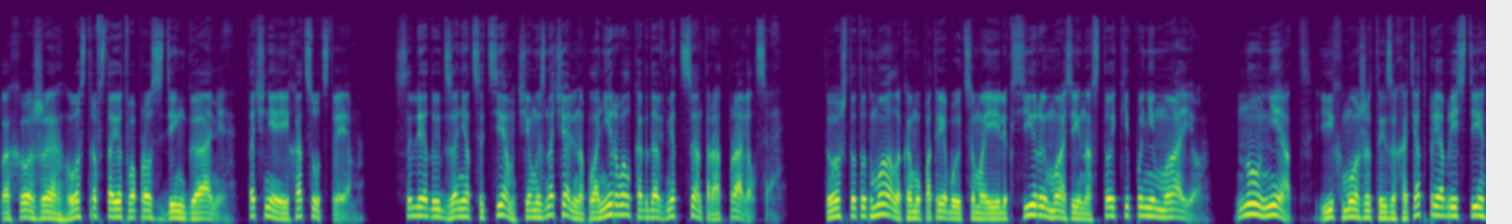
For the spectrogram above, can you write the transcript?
Похоже, остров встает вопрос с деньгами, точнее их отсутствием. Следует заняться тем, чем изначально планировал, когда в медцентр отправился. То, что тут мало кому потребуются мои эликсиры, мази и настойки, понимаю. Ну нет, их, может, и захотят приобрести,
